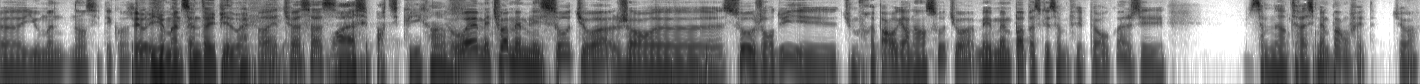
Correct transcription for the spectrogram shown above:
Euh, Human, non, c'était quoi? Human Centipede, ouais. Ouais, tu vois ça. c'est- Ouais, c'est particulier quand même. Ouais, mais tu vois, même les sauts, tu vois, genre, euh, saut aujourd'hui, tu me ferais pas regarder un saut, tu vois, mais même pas parce que ça me fait peur ou quoi, c'est, ça m'intéresse même pas, en fait, tu vois.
